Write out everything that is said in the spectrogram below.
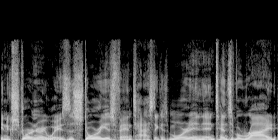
in extraordinary ways. The story is fantastic. It's more in, intense of a ride,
